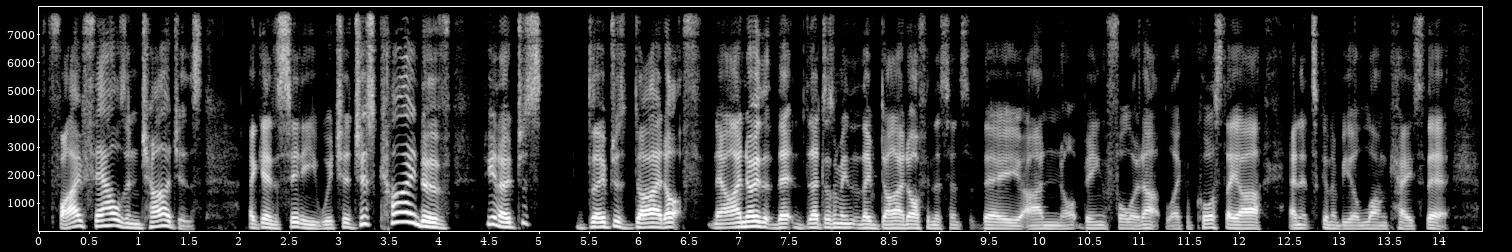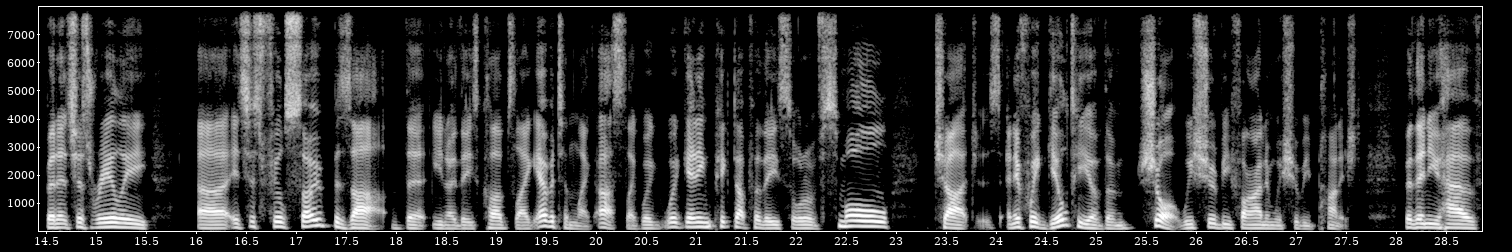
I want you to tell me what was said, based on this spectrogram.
5,000 charges against City, which are just kind of, you know, just they've just died off. Now I know that, that that doesn't mean that they've died off in the sense that they are not being followed up. Like of course they are, and it's going to be a long case there. But it's just really. Uh, it just feels so bizarre that you know these clubs like Everton, like us, like we're we're getting picked up for these sort of small charges, and if we're guilty of them, sure, we should be fined and we should be punished. But then you have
